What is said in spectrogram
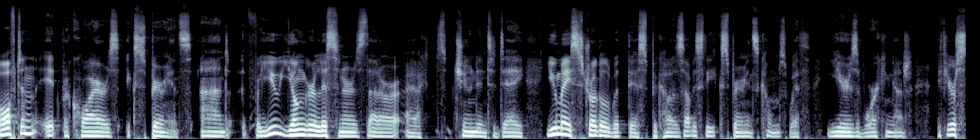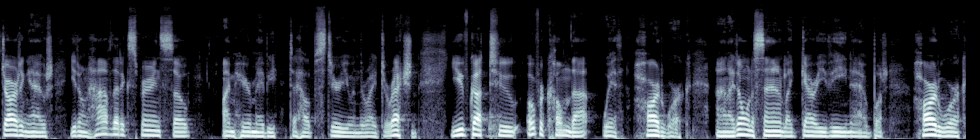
Often it requires experience. And for you younger listeners that are uh, tuned in today, you may struggle with this because obviously experience comes with years of working at. If you're starting out, you don't have that experience. So I'm here maybe to help steer you in the right direction. You've got to overcome that with hard work. And I don't want to sound like Gary Vee now, but hard work,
